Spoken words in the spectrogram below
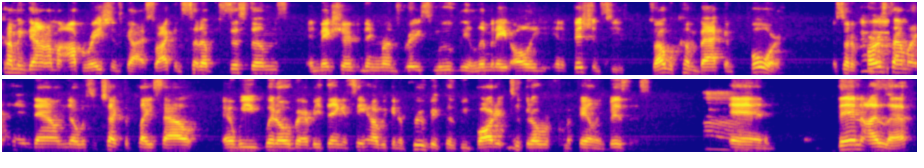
coming down. on my operations guy, so I can set up systems and make sure everything runs really smoothly, eliminate all the inefficiencies. So I would come back and forth. And so the first time I came down, you know, was to check the place out, and we went over everything and see how we can improve it because we bought it, took it over from a failing business. Mm. And then I left,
